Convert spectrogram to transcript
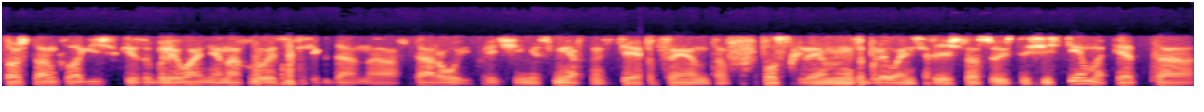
То, что онкологические заболевания находятся всегда на второй причине смертности пациентов после заболевания сердечно-сосудистой системы, это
